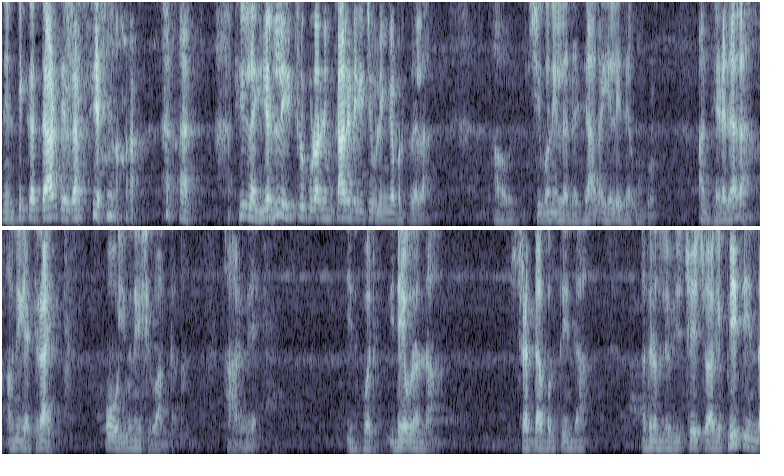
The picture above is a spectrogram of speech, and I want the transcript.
ನೀನು ತಿಕ್ಕತ್ತಾಡ್ ತಿರ್ಗಾಡ್ತೀಯ ಇಲ್ಲ, ಎಲ್ಲಿ ಇಟ್ಟರು ಕೂಡ ನಿಮ್ಮ ಕಾಲಡಿಗೆ ಶಿವಲಿಂಗ ಬರ್ತದಲ್ಲ? ಹೌದು, ಶಿವನಿಲ್ಲದ ಜಾಗ ಎಲ್ಲಿದೆ ಮಗು? ಅಂತ ಹೇಳಿದಾಗ ಅವನಿಗೆ ಎಚ್ಚರ ಆಯಿತು. ಓ, ಇವನೇ ಶಿವ ಅಂತ. ಹಾಗೆ ಇದು ಬದುಕು ದೇವರನ್ನು ಶ್ರದ್ಧಾ ಭಕ್ತಿಯಿಂದ, ಅದರಲ್ಲಿ ವಿಶೇಷವಾಗಿ ಪ್ರೀತಿಯಿಂದ,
